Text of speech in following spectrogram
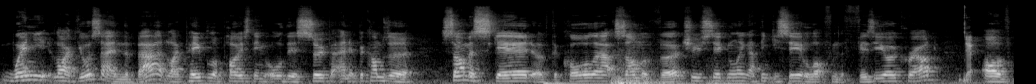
when you like you're saying the bad, like people are posting all this super, and it becomes a some are scared of the call out, some are virtue signaling. I think you see it a lot from the physio crowd. Yeah. Of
